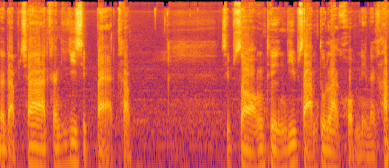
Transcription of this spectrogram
ระดับชาติครั้งที่ 28 ครับ 12 ถึง 23 ตุลาคมนี้นะครับ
